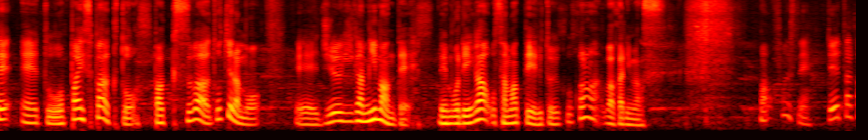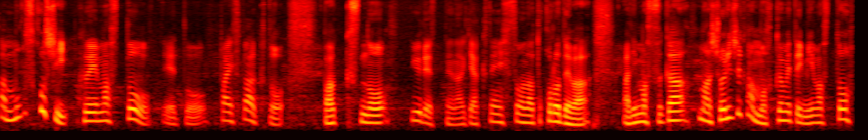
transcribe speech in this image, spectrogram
で、えーと、PySpark と BAX はどちらも、えー、10ギガ未満でメモリが収まっているということが分かります。まあ、そうですね、データがもう少し増えますと、えーと、PySpark と BAX の優劣というのは逆転しそうなところではありますが、まあ、処理時間も含めてみますと、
